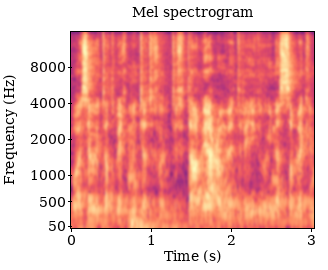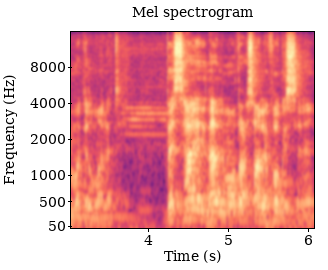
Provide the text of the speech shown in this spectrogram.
وأسوي تطبيق من تدخل تختار يا عملة تريد وينصب لك الموديل مالتها بس هاي هذا الموضوع صار له فوق السنة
